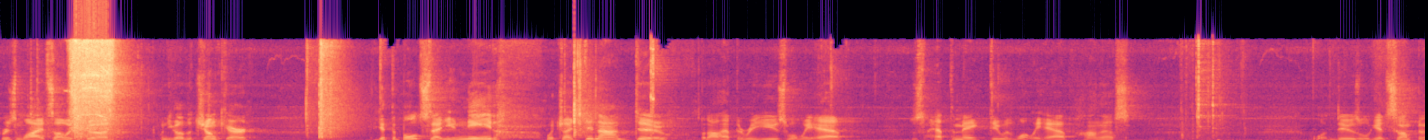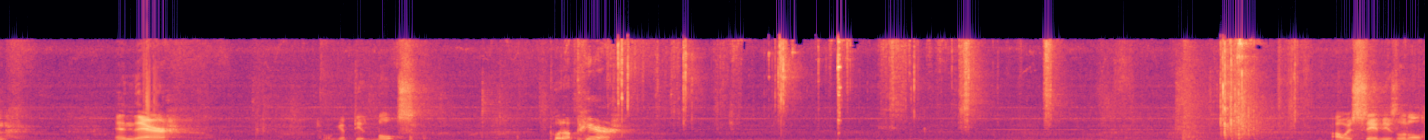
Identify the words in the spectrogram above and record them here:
Reason why it's always good when you go to the junkyard, you get the bolts that you need which I did not do, but I'll have to reuse what we have. Just have to make do with what we have on this. What we'll do is we'll get something in there. We'll get these bolts put up here. I always see these little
